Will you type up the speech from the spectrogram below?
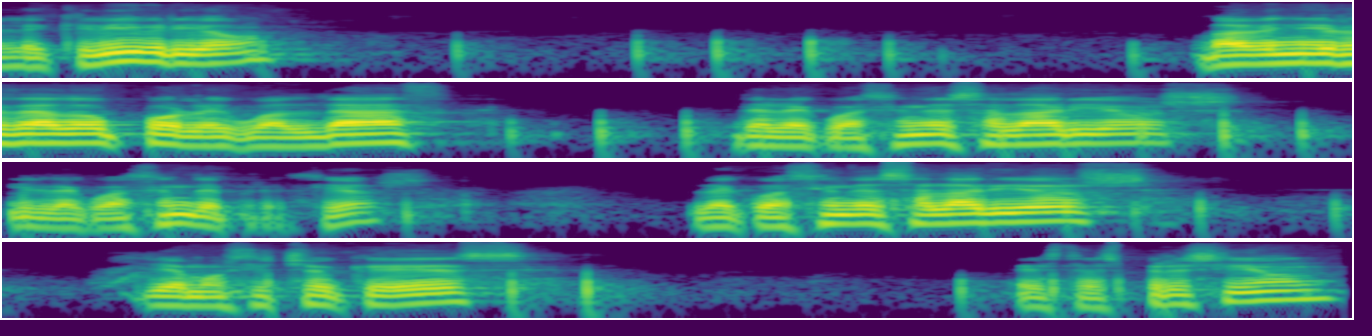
el equilibrio va a venir dado por la igualdad de la ecuación de salarios y la ecuación de precios. La ecuación de salarios ya hemos dicho que es esta expresión.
